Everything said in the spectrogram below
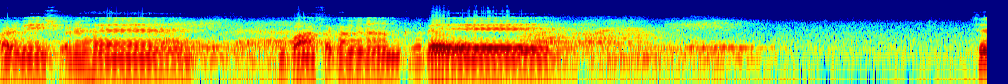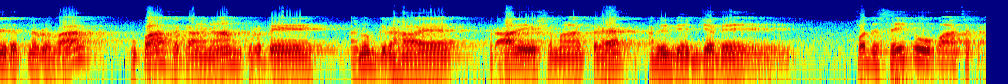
परमेश्वर। उपासकानां कृते। श्री रत्न प्रभा उपासकानां कृते अनुग्रहाय प्रादेश मात्र अभिव्यज्यते फॉर द सेक ऑफ़ उपासका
